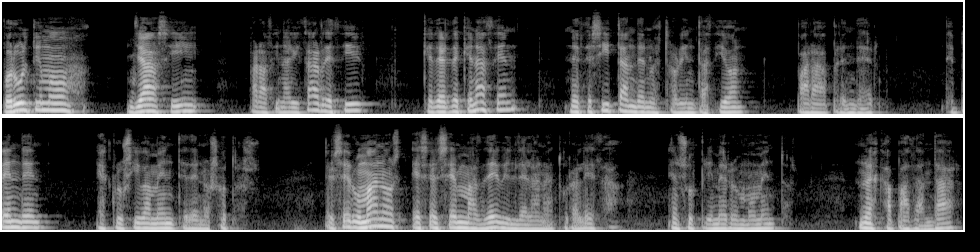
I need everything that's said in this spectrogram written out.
Por último, ya así, para finalizar, decir que desde que nacen necesitan de nuestra orientación para aprender. Dependen exclusivamente de nosotros. El ser humano es el ser más débil de la naturaleza en sus primeros momentos. No es capaz de andar,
